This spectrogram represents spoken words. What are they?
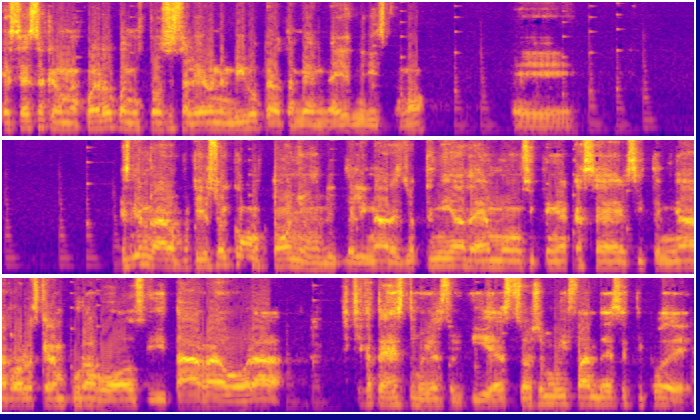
Es esa que no me acuerdo cuando todos se salieron en vivo, pero también ahí es mi disco, ¿no? Eh, es bien raro porque yo soy como Toño de Linares. Yo tenía demos y tenía cassettes y tenía rolas que eran pura voz y guitarra. Ahora, chécate esto y esto. Y esto, soy muy fan de ese tipo de,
